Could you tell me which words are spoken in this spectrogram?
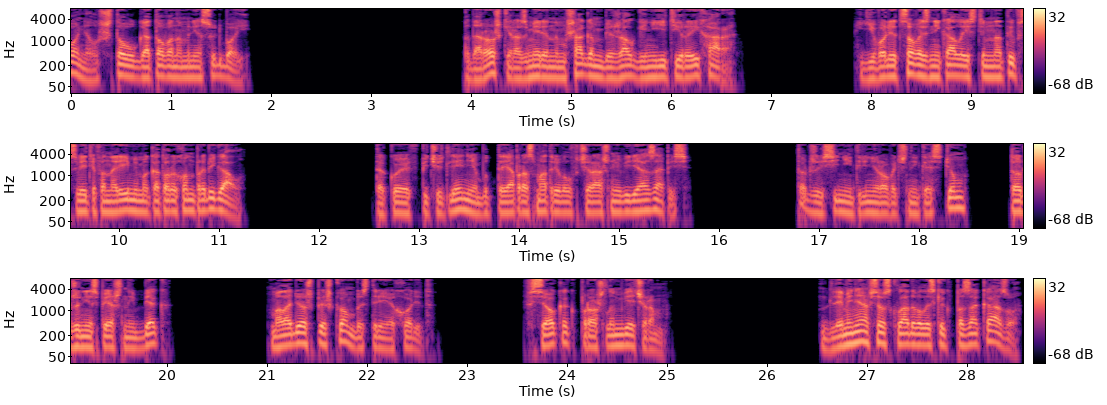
понял, что уготовано мне судьбой. По дорожке размеренным шагом бежал Геньетира Ихара. Его лицо возникало из темноты в свете фонарей, мимо которых он пробегал. Такое впечатление, будто я просматривал вчерашнюю видеозапись. Тот же синий тренировочный костюм, тот же неспешный бег. Молодежь пешком быстрее ходит. Все как прошлым вечером. Для меня все складывалось как по заказу,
